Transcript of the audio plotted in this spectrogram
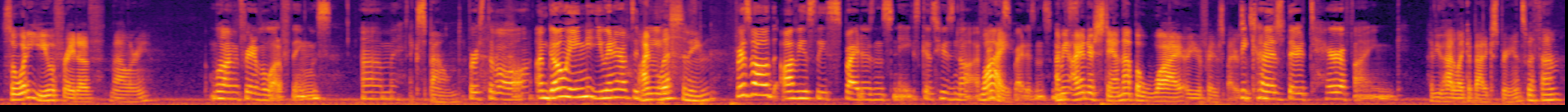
So, what are you afraid of, Mallory? well, I'm afraid of a lot of things. Um, Expound. first of all, I'm going. You interrupted me. I'm listening. First of all, obviously spiders and snakes, because who's not afraid Why? of spiders and snakes? I mean, I understand that, but why are you afraid of spiders? and because they're terrifying. have you had like a bad experience with them?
